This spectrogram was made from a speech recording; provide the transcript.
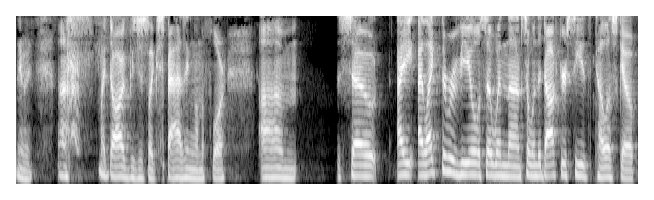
anyway, uh, my dog is just like spazzing on the floor. Um, so I I like the reveal. So when the so when the doctor sees the telescope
